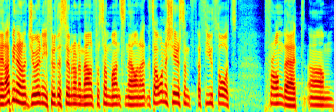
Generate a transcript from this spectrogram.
And I've been on a journey through the Sermon on the Mount for some months now, and I, so I want to share some a few thoughts from that. Um,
